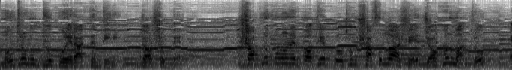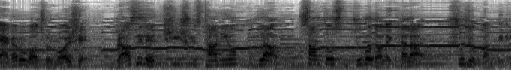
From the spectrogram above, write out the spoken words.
মন্ত্রমুগ্ধ করে রাখতেন তিনি দর্শকদের। স্বপ্ন পূরণের পথে প্রথম সাফল্য আসে যখন মাত্র এগারো বছর বয়সে। ব্রাজিলের শীর্ষস্থানীয় ক্লাব সান্তোস যুব দলে খেলার সুযোগ পান তিনি।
